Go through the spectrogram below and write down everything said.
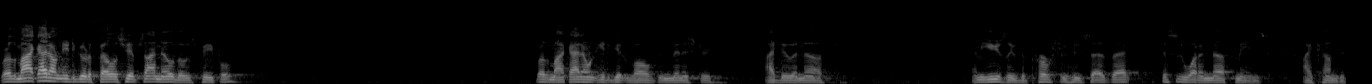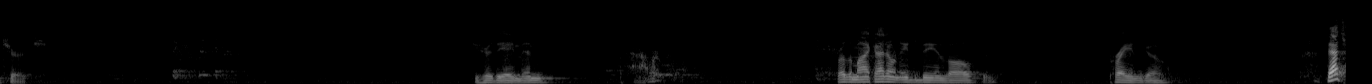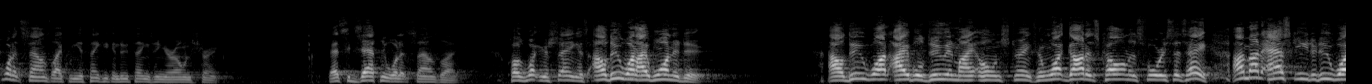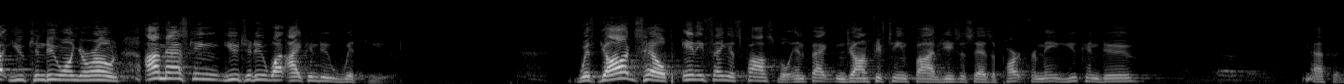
Brother Mike, I don't need to go to fellowships. I know those people. Brother Mike, I don't need to get involved in ministry. I do enough. I mean, usually the person who says that, this is what enough means. I come to church. Did you hear the amen? Powerful. Brother Mike, I don't need to be involved in pray and go. That's what it sounds like when you think you can do things in your own strength. That's exactly what it sounds like. Because what you're saying is, I'll do what I want to do. I'll do what I will do in my own strength. And what God is calling us for, He says, Hey, I'm not asking you to do what you can do on your own. I'm asking you to do what I can do with you. With God's help, anything is possible. In fact, in John 15, 5, Jesus says, Apart from me, you can do nothing.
